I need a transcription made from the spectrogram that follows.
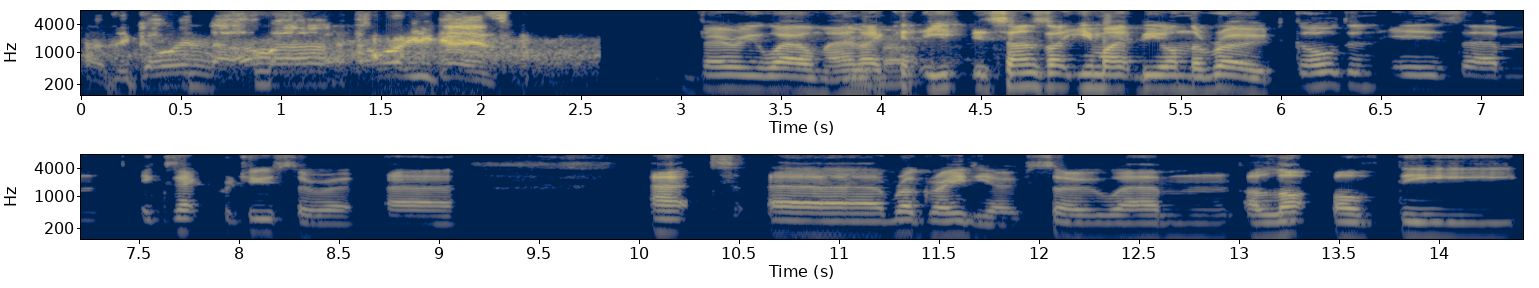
How's it going, Nama? How are you guys? Very well, man. Good, man. it sounds like you might be on the road. Golden is um, exec producer at uh, at uh, Rug Radio. So um, a lot of the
